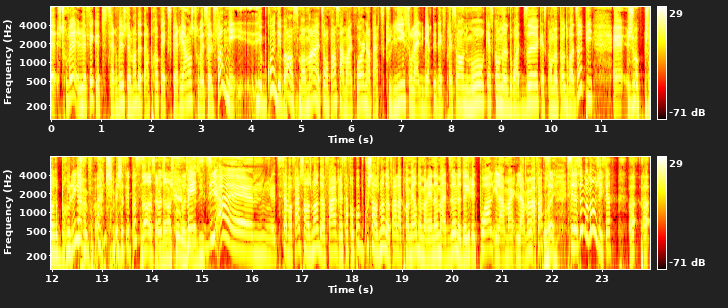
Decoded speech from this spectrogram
euh, je trouvais le fait que tu te servais justement de ta propre expérience, je trouvais ça le fun, mais il y a beaucoup un débat en ce moment. Tu sais, on pense à Mike Warren en particulier sur la liberté d'expression en humour. Qu'est-ce qu'on a le droit de dire? Qu'est-ce qu'on n'a pas le droit de dire? Puis, euh, je vais, je vais brûler un punch, mais je sais pas si Non, un ça me punch. dérange pas, vas-y, Mais vas-y. tu dis, ah, euh, ça va faire changement de faire, ça fera pas beaucoup changement de faire la première de Mariana Mazza, le degré de poil et la, même la même affaire. Puis Ouais. C'est le seul moment où j'ai fait, ah, ah,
